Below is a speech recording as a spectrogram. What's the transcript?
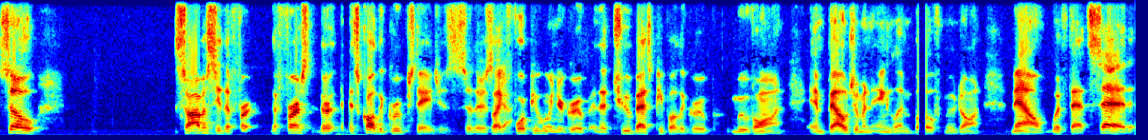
so, so obviously the first, the first, there, it's called the group stages. So there's like Yeah. four people in your group, and the two best people of the group move on. And Belgium and England both moved on. Now, with that said,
